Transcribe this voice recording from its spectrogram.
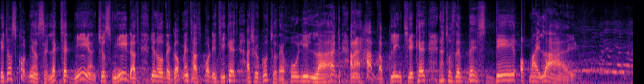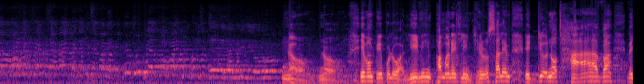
they just called me and selected me and chose me that, you know, the government has bought a ticket. I should go to the Holy Land and I have the plane ticket. That was the best day of my life. No, no. Even people who are living permanently in Jerusalem, they do not have, uh, the,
